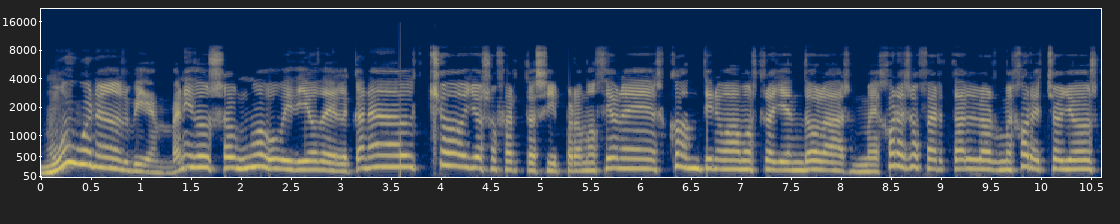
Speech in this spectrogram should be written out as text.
Muy buenas, bienvenidos a un nuevo vídeo del canal Chollos Ofertas y Promociones. Continuamos trayendo las mejores ofertas, los mejores chollos.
